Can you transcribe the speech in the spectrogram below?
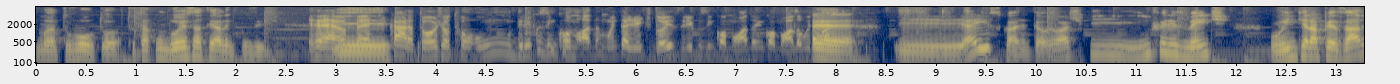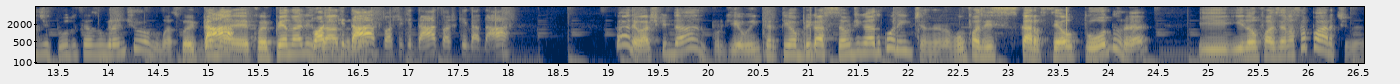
mas tu voltou. Tu tá com dois na tela, inclusive. É, e... eu, cara, tô, hoje eu tô. Um Dricos incomoda muita gente, dois Dricos incomodam, incomoda muito é, mais. E é isso, cara. Então eu acho que, infelizmente, o Inter, apesar de tudo, fez um grande jogo, mas foi, pena... É, foi penalizado. Tu acha que né? dá? Tu acha que dá? Tu acha que ainda dá? Cara, eu acho que dá, porque o Inter tem a obrigação de ganhar do Corinthians, né? Nós vamos fazer esse escarcel todo, né? E, e não fazer a nossa parte, né?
